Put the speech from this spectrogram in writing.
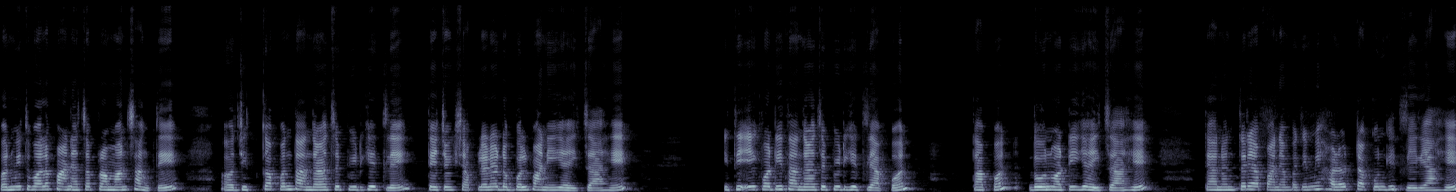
पण मी तुम्हाला पाण्याचं प्रमाण सांगते. जितकं आपण तांदळाचं पीठ घेतले त्याच्यापेक्षा आपल्याला डबल पाणी घ्यायचं आहे. इथे एक वाटी तांदळाचं पीठ घेतले आपण. तर आपण दोन वाटी घ्यायचं आहे. त्यानंतर या पाण्यामध्ये मी हळद टाकून घेतलेली आहे.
